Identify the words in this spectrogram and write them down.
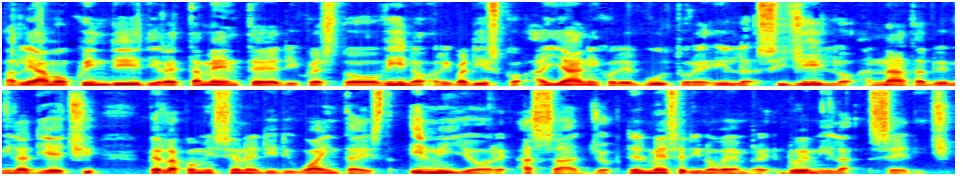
Parliamo quindi direttamente di questo vino, ribadisco, Aianico del Vulture il sigillo, annata 2010, per la commissione di The Wine Taste, il migliore assaggio del mese di novembre 2016.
